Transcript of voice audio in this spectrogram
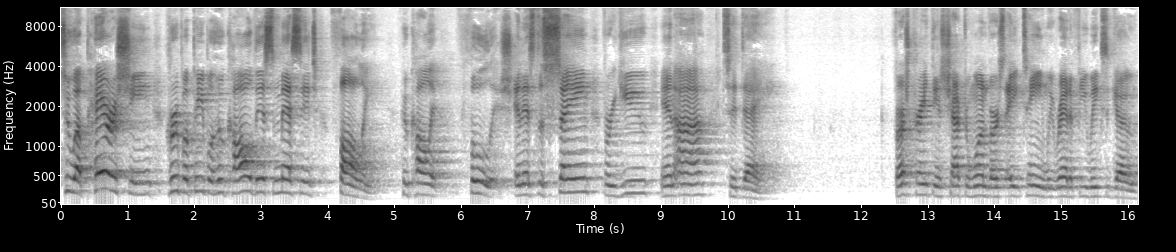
to a perishing group of people who call this message folly, who call it foolish. And it's the same for you and I today. 1 Corinthians chapter 1 verse 18 we read a few weeks ago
